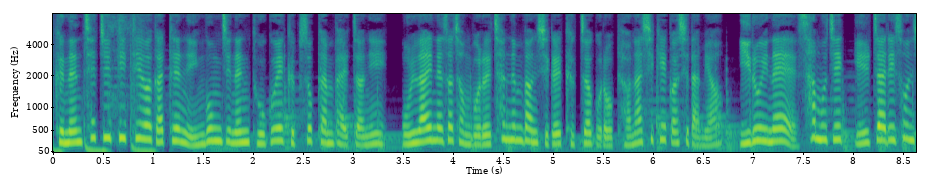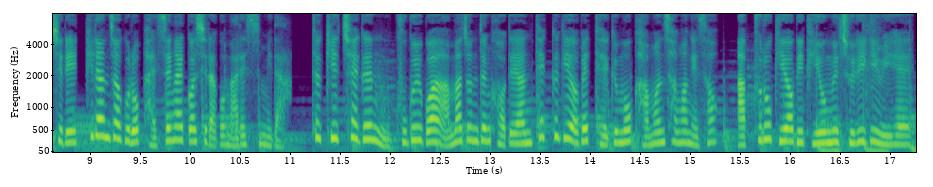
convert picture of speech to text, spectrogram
그는 챗GPT와 같은 인공지능 도구의 급속한 발전이 온라인에서 정보를 찾는 방식을 극적으로 변화시킬 것이라며 이로 인해 사무직 일자리 손실이 필연적으로 발생할 것이라고 말했습니다. 특히 최근 구글과 아마존 등 거대한 테크 기업의 대규모 감원 상황에서 앞으로 기업이 비용을 줄이기 위해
